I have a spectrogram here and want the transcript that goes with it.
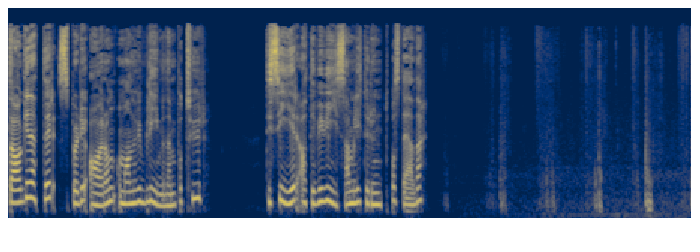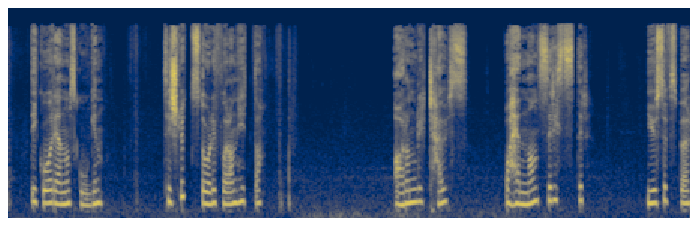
Dagen etter spør de Aron om han vil bli med dem på tur. De sier at de vil vise ham litt rundt på stedet. De går gjennom skogen. Til slutt står de foran hytta. Aron blir taus, og hendene hans rister. Yusuf spør.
